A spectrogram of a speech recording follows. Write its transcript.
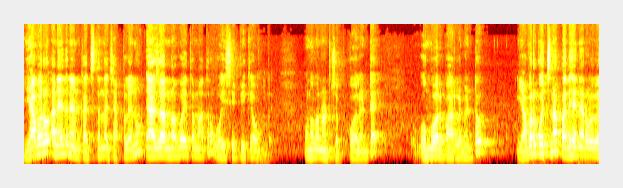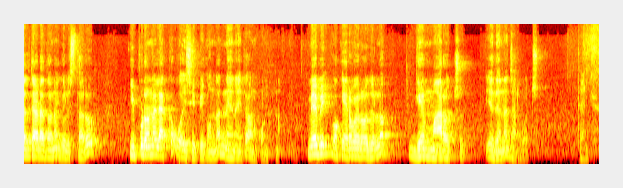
ఎవరు అనేది నేను ఖచ్చితంగా చెప్పలేను. యాజ్ ఆర్ నవ్వు అయితే మాత్రం వైసీపీకే ఉంది. ఉన్నదన్నట్టు చెప్పుకోవాలంటే ఒంగోలు పార్లమెంటు ఎవరికి వచ్చినా పదిహేను ఇరవై వేల తేడాతోనే గెలుస్తారు. ఇప్పుడున్న లెక్క వైసీపీకి ఉందని నేనైతే అనుకుంటున్నాను మేబీ ఒక ఇరవై రోజుల్లో గేమ్ మారొచ్చు ఏదైనా జరగవచ్చు థ్యాంక్ యూ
